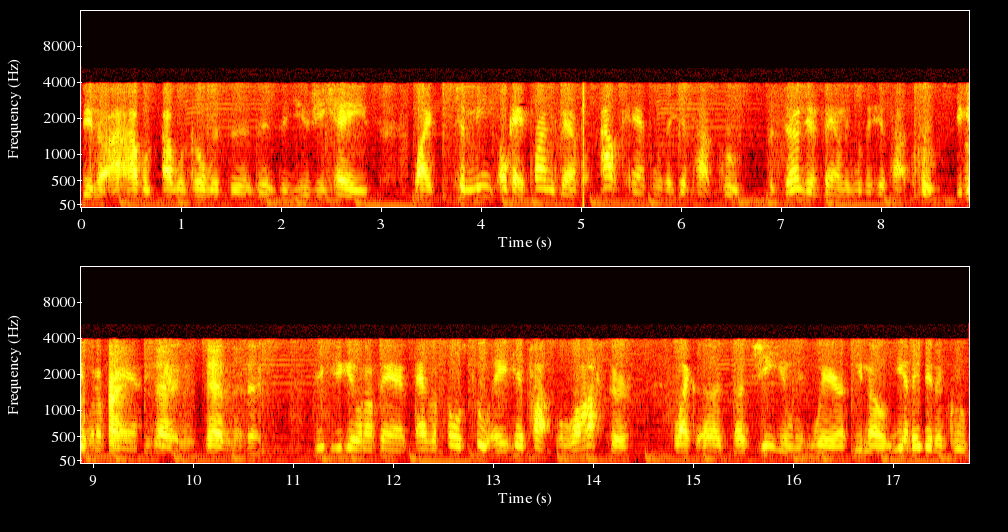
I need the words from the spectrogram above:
you know, I, I would I would go with the, the, the UGKs. Like to me, okay, prime example, Outkast was a hip hop group. The Dungeon Family was a hip hop group. You get what I'm saying? Right, exactly, definitely. You, you get what I'm saying? As opposed to a hip hop roster like a, a G Unit, where you know, yeah, they did a group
